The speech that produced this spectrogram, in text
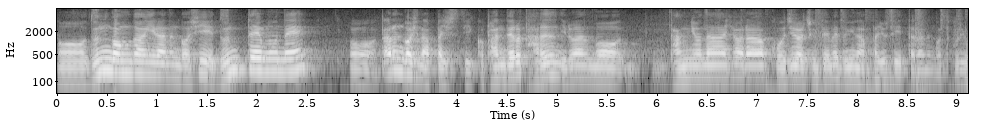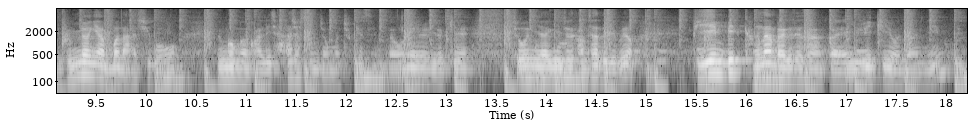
어, 눈 건강이라는 것이 눈 때문에 어, 다른 것이 나빠질 수도 있고 반대로 다른 이러한 뭐 당뇨나 혈압, 고지혈증 때문에 눈이 나빠질 수 있다는 것도 우리가 분명히 한번 아시고 눈 건강 관리 잘 하셨으면 정말 좋겠습니다. 오늘 이렇게 좋은 이야기 해주셔서 감사드리고요. 비앤빛 강남 발그세상학과의 유리키 원장님 어,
